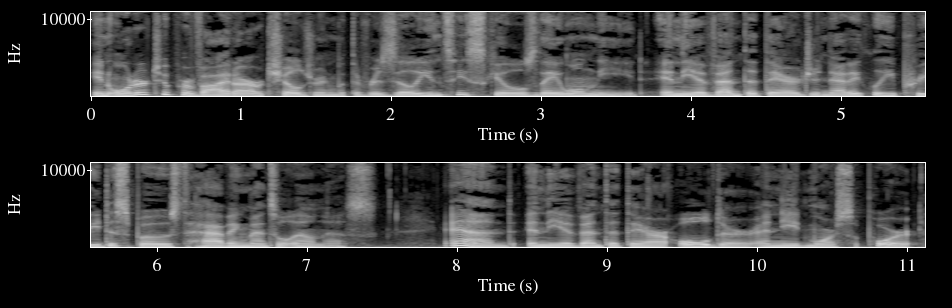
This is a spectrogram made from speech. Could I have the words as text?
In order to provide our children with the resiliency skills they will need in the event that they are genetically predisposed to having mental illness, and in the event that they are older and need more support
